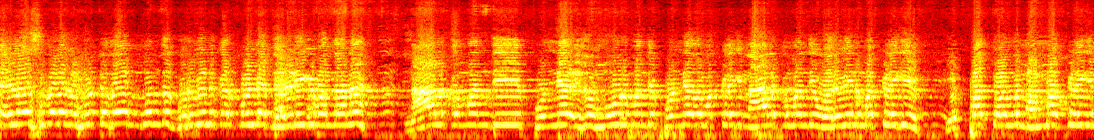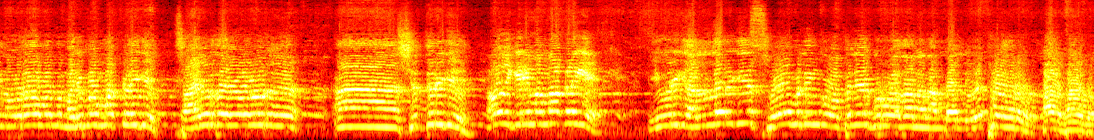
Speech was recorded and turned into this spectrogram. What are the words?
ಕೈಲಾಸದೊಳಗೆ ಹುಟ್ಟದ ಮುಂದೆ ಗುರುವಿನ ಕರ್ಕೊಂಡೆ ಧರಣಿಗೆ ಬಂದಾನ. ನಾಲ್ಕು ಮಂದಿ ಪುಣ್ಯ ಇದು ಮೂರು ಮಂದಿ ಪುಣ್ಯದ ಮಕ್ಕಳಿಗೆ ನಾಲ್ಕು ಮಂದಿ ವರುವಿನ ಮಕ್ಕಳಿಗೆ ಇಪ್ಪತ್ತೊಂದು ಮೊಮ್ಮಕ್ಕಳಿಗೆ ನೂರ ಒಂದು ಮರಿ ಮೊಮ್ಮಕ್ಕಳಿಗೆ ಸಾವಿರದ ಏಳ್ನೂರು ಆ, ಸಿದ್ಧರಿಗೆ. ಹೌದು ಗಿರಿ ಮೊಮ್ಮಕ್ಕಳಿಗೆ. ಇವರಿಗೆ ಎಲ್ಲರಿಗೆ ಸೋಮಲಿಂಗ ಒಬ್ಬನೇ ಗುರು ಅದಾನ ನಮ್ಮಲ್ಲಿ ಹೇಳಿದ್ರು. ಹೌದು ಹೌದು.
